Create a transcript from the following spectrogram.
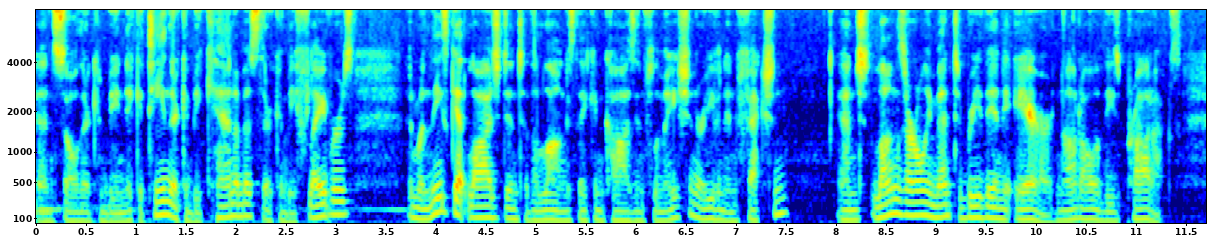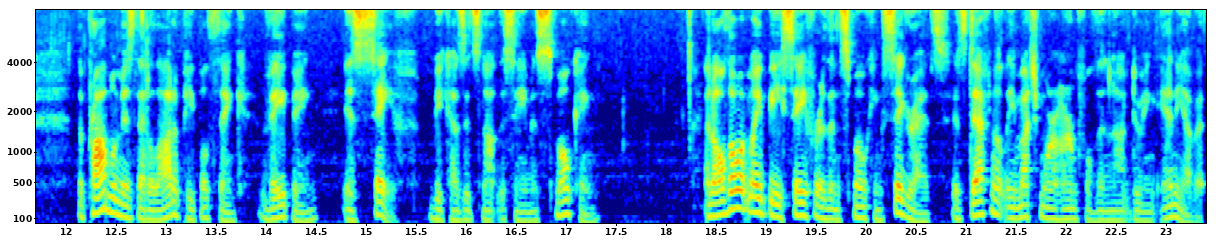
And so there can be nicotine, there can be cannabis, there can be flavors. And when these get lodged into the lungs, they can cause inflammation or even infection. And lungs are only meant to breathe in air, not all of these products. The problem is that a lot of people think vaping is safe because it's not the same as smoking. And although it might be safer than smoking cigarettes, it's definitely much more harmful than not doing any of it.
